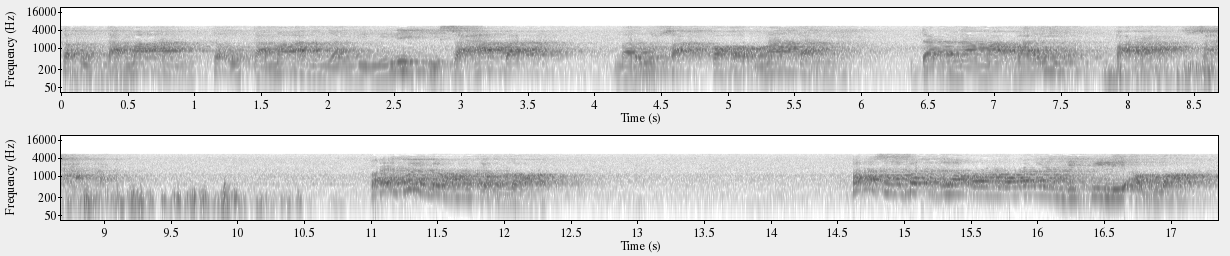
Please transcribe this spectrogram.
keutamaan-keutamaan yang dimiliki sahabat, merusak kehormatan dan nama baik para sahabat. Para ibu yang dirahmati Allah. Para sahabat adalah orang-orang yang dipilih Allah.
